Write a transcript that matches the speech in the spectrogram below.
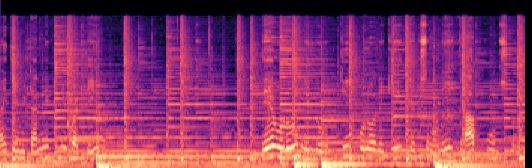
అయితే వీటన్నిటిని బట్టి దేవుడు నిన్ను తీర్పులోనికి తెచ్చునని జ్ఞాపకం ఉంచుకున్నాడు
